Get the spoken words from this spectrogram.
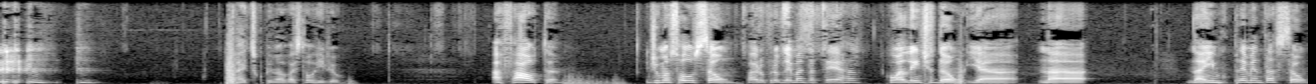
Ai, desculpe, minha voz está horrível. A falta de uma solução para o problema da terra com a lentidão e a, na, na implementação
